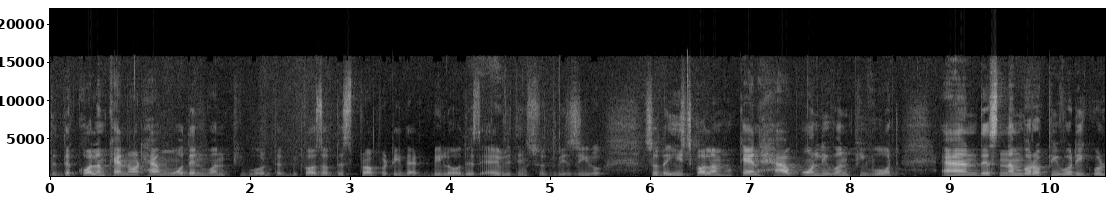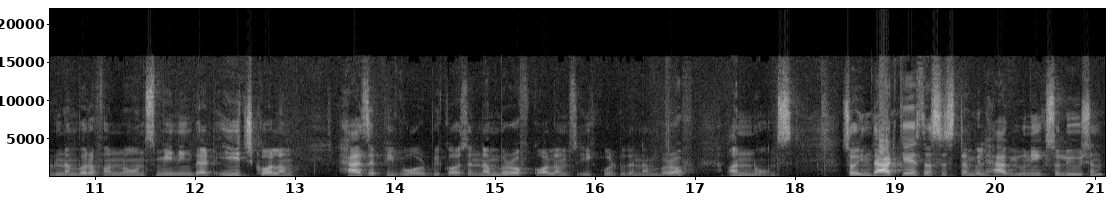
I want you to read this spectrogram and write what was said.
the, the, column cannot have more than one pivot that because of this property that below this everything should be 0. So, the each column can have only one pivot and this number of pivot equal to number of unknowns meaning that each column has a pivot because the number of columns equal to the number of unknowns. So, in that case the system will have unique solution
